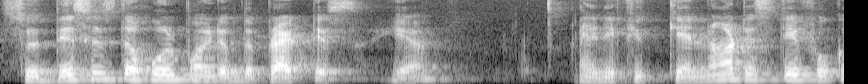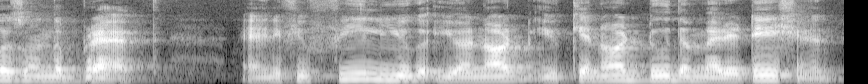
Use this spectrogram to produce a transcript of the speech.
So this is the whole point of the practice yeah? And if you cannot stay focused on the breath and if you feel you, you are not you cannot do the meditation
